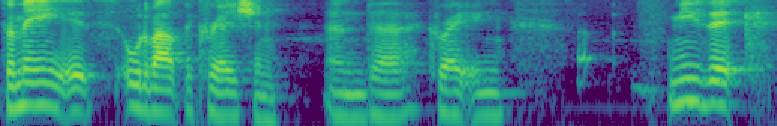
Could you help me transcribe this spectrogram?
for me. It's all about the creation and uh, creating music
